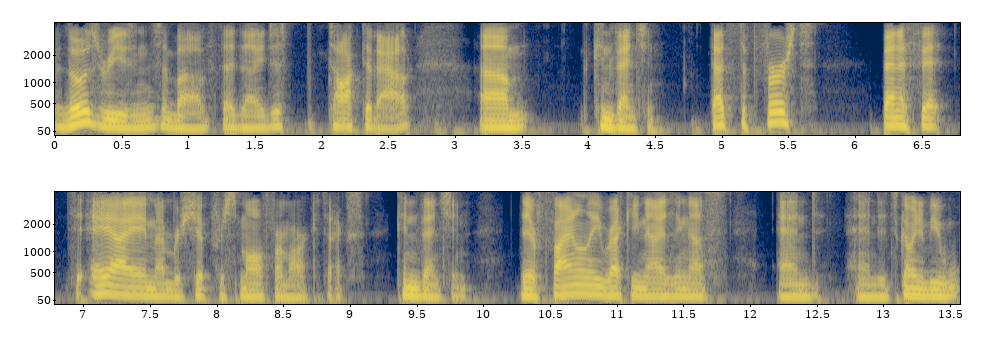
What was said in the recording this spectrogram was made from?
or those reasons above that I just talked about, um, convention. That's the first benefit to AIA membership for small firm architects convention. They're finally recognizing us and and it's going to be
